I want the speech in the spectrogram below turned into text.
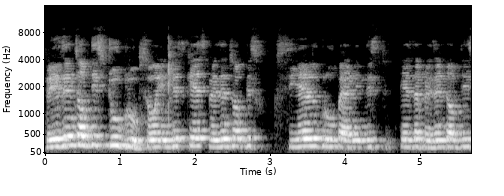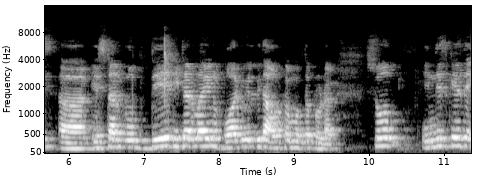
presence of these two groups. So in this case presence of this Cl group and in this case the presence of this uh, ester group they determine what will be the outcome of the product. So in this case the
